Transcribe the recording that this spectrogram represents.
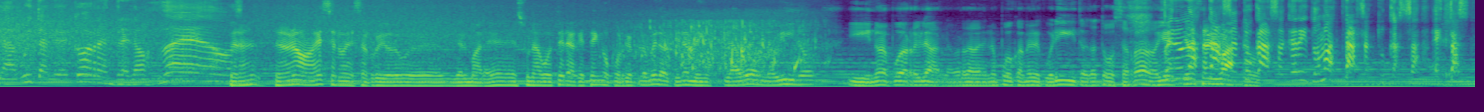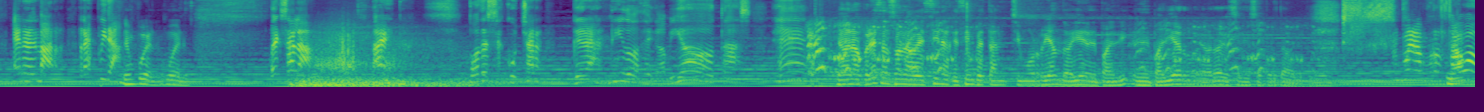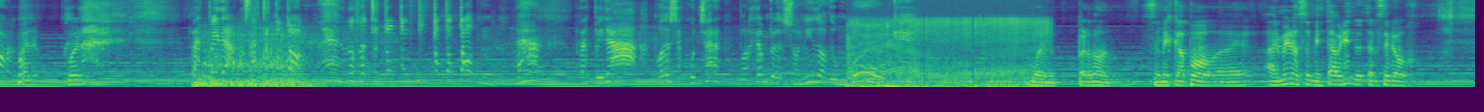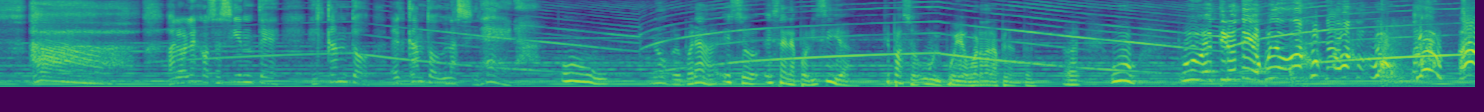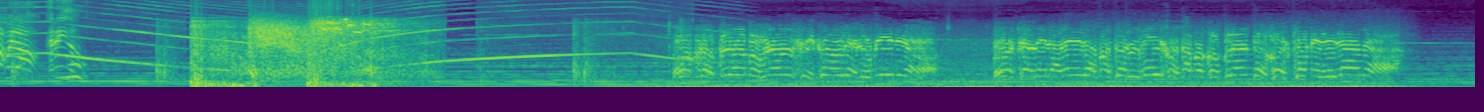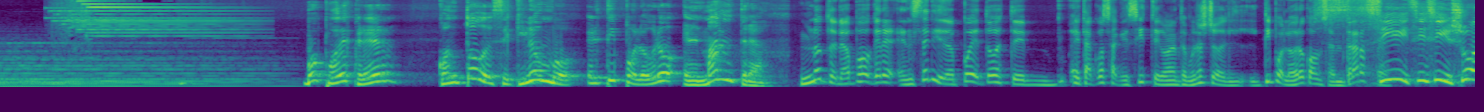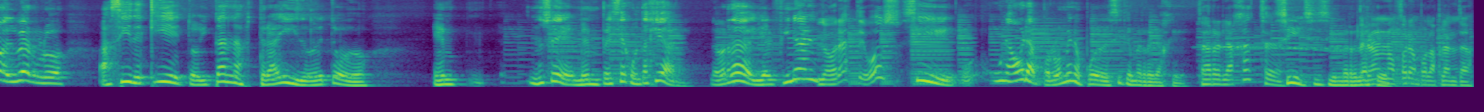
el agüita que corre entre los dedos. Pero, pero no, ese no es el ruido de- del mar, ¿eh? es una gotera que tengo porque el plomero al final me clavó, no vino y no la puedo arreglar, la verdad, no puedo cambiar el cuerito, está todo cerrado. Pero no estás en tu casa, querido, no estás en tu casa, estás en el mar. Respira, Bueno, bueno. exhala. Ahí está. Podés escuchar graznidos de gaviotas, ¿eh? No, no, pero esas son las vecinas que siempre están chimorreando ahí en el, pali- en el palier, la verdad que son insoportables. Bueno, por No, favor. bueno, bueno. Respira, no seas chototón, ¿eh? No seas chototón, ¿eh? Respirá, podés escuchar, por ejemplo, el sonido de un buque. Bueno, perdón, se me escapó. eh, al menos se me está abriendo el tercer ojo. Ah, a lo lejos se siente el canto, el canto de una sirena. Uh, no, pero pará, eso, esa es la policía. ¿Qué pasó? Uy, voy a guardar la planta. Uh, uh, tiroteo, cuidado, abajo, abajo. Uh, uh, ¡Ah, cuidado, querido! Motor viejo, estamos comprando colchones de lana. ¿Vos podés creer? Con todo ese quilombo, el tipo logró el mantra. No te lo puedo creer. En serio, después de toda este, esta cosa que hiciste con este muchacho, el, el tipo logró concentrarse. Sí, sí, sí, yo al verlo así de quieto y tan abstraído de todo, em- no sé, me empecé a contagiar, la verdad, y al final, ¿Lograste vos? sí, una hora por lo menos puedo decir que me relajé. ¿Te relajaste? Sí, sí, sí, me relajé. Pero no fueron por las plantas.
